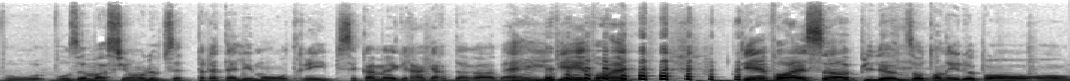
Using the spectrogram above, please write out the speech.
vos, vos émotions, là, vous êtes prêtes à les montrer. Puis c'est comme un grand garde-robe. Hey, viens voir, viens voir ça. Puis là, nous autres, on est là, puis on, on-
